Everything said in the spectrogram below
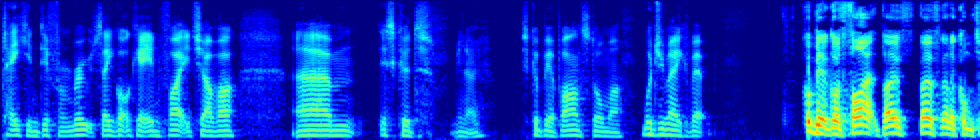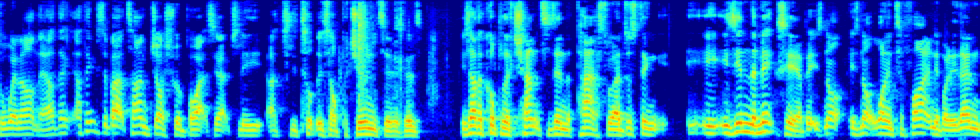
taking different routes. They got to get in, fight each other. Um, this could you know this could be a barnstormer. What do you make of it? Could be a good fight. Both both are going to come to win, aren't they? I think I think it's about time Joshua Buatsi actually actually took this opportunity because he's had a couple of chances in the past where I just think he's in the mix here, but he's not he's not wanting to fight anybody. Then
